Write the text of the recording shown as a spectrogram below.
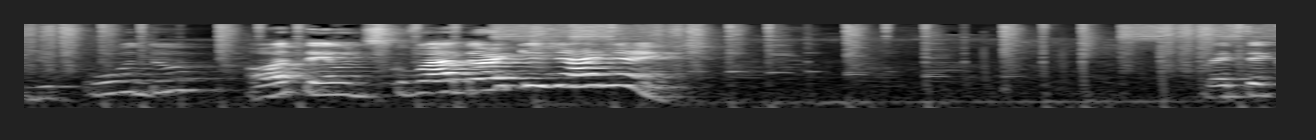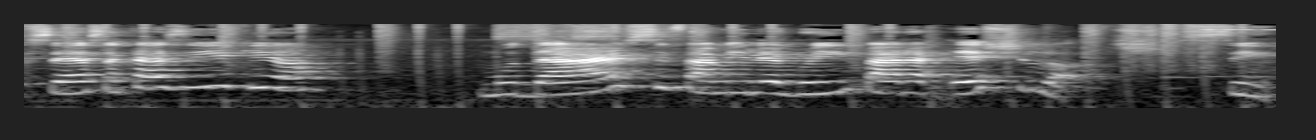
Bicudo. Ó, tem um disco voador aqui já, gente. Vai ter que ser essa casinha aqui, ó. Mudar-se família Green para este lote. Sim.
